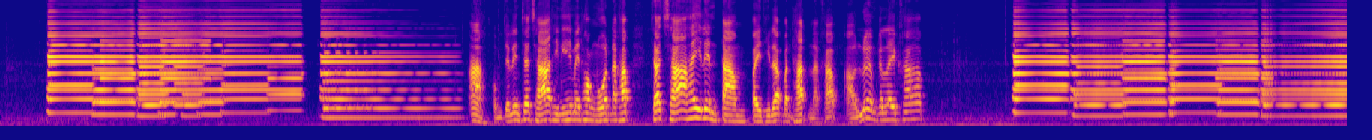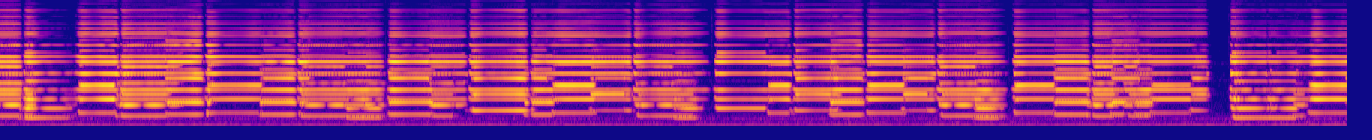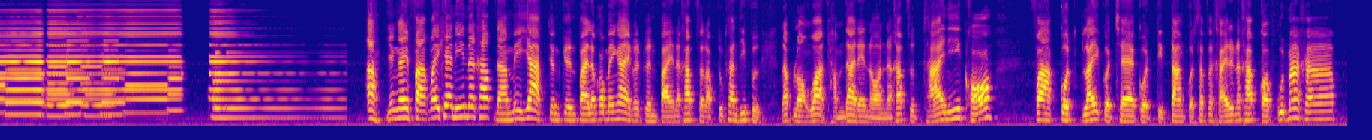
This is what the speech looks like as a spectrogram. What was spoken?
อะผมจะเล่นช้าๆ ทีนี้ไม่ท่องโน้ตนะครับ ช้าๆ ให้เล่นตามไปทีละบรรทัดนะครับ เอาเริ่มกันเลยครับ อะยังไงฝากไว้แค่นี้นะครับนะไม่ยากจนเกินไปแล้วก็ไม่ง่ายจนเกินไปนะครับสำหรับทุกท่านที่ฝึกรับรองว่าทำได้แน่นอนนะครับ สุดท้ายนี้ขอฝากกดไลค์กดแชร์กดติดตามกด Subscribe ด้วยนะครับ ขอบคุณมากครับ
